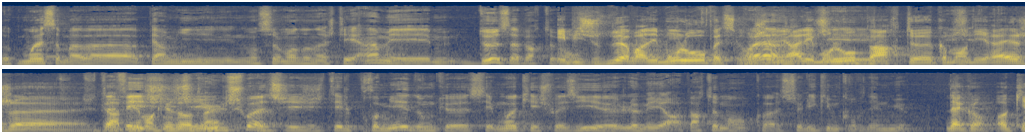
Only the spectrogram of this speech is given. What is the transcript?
Donc moi, ça m'a permis non seulement d'en acheter un, mais deux appartements. Et puis surtout d'avoir des bons lots, parce qu'en Voilà, général, les bons lots partent, euh, comment dirais-je, euh, Tout à fait, j'ai les autres. j'ai eu hein. le choix. J'étais le premier, donc euh, c'est moi qui ai choisi le meilleur appartement, quoi, celui qui me convenait le mieux. D'accord, ok.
